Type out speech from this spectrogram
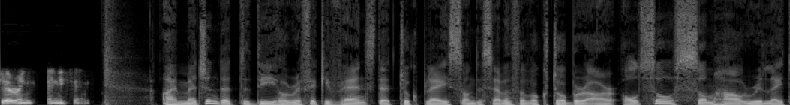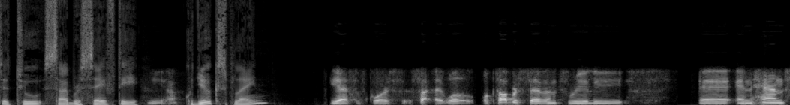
sharing anything. I imagine that the horrific events that took place on the 7th of October are also somehow related to cyber safety. Yeah. Could you explain? Yes, of course. Well, October 7th really uh, enhanced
